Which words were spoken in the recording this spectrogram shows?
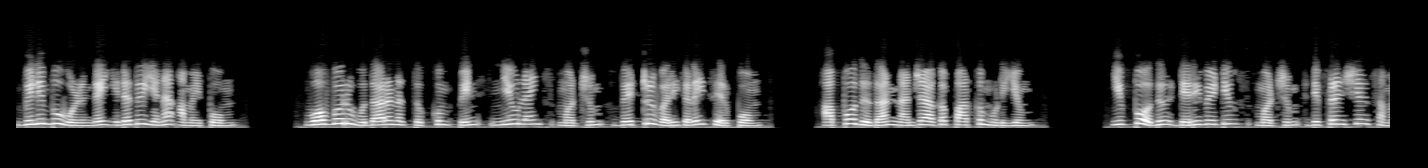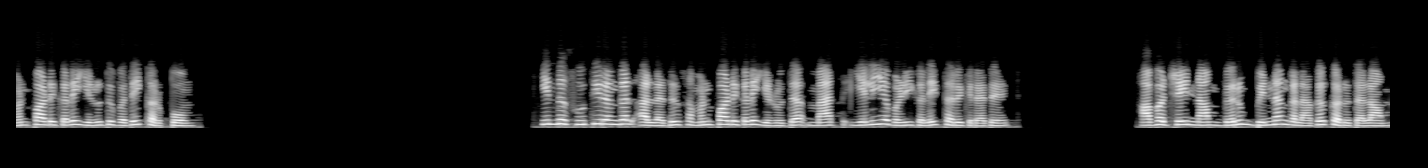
விளிம்பு ஒழுங்கை இடது என அமைப்போம். ஒவ்வொரு உதாரணத்துக்கும் பின் நியூலைன்ஸ் மற்றும் வெற்று வரிகளை சேர்ப்போம். அப்போதுதான் நன்றாக பார்க்க முடியும். இப்போது டெரிவேட்டிவ்ஸ் மற்றும் டிஃபரன்ஷியல் சமன்பாடுகளை எழுதுவதை கற்போம். இந்த சூத்திரங்கள் அல்லது சமன்பாடுகளை எழுத மாத் எளிய வழிகளை தருகிறது. அவற்றை நாம் வெறும் பின்னங்களாக கருதலாம்.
